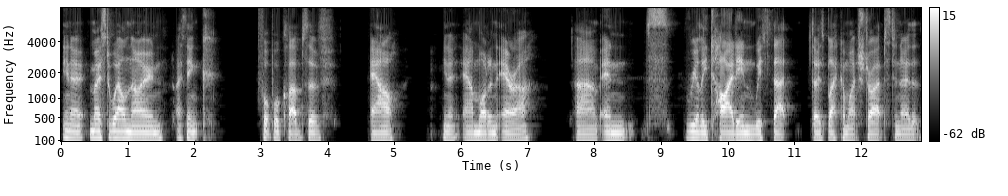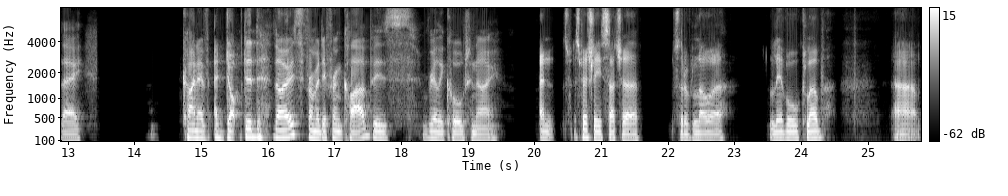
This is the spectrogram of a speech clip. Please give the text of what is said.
you know most well known, I think, football clubs of our you know our modern era, um, and really tied in with that those black and white stripes to know that they kind of adopted those from a different club is really cool to know. And especially such a sort of lower level club. Um,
